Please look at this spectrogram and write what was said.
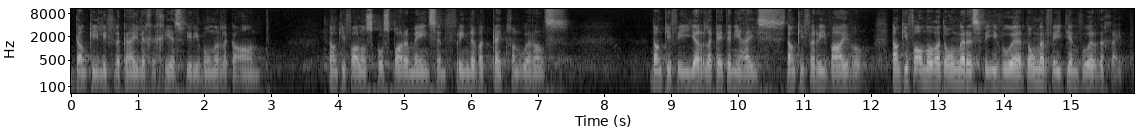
Dankie lieflike Heilige Gees vir hierdie wonderlike aand. Dankie vir al ons kosbare mense en vriende wat kyk van oral. Dankie vir u heerlikheid in die huis. Dankie vir revival. Dankie vir almal wat honger is vir u woord, honger vir u teenwoordigheid.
